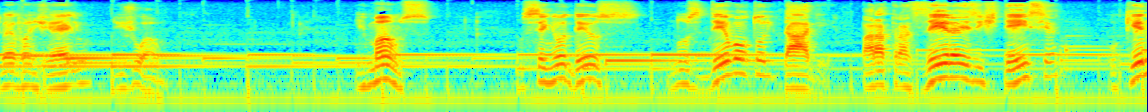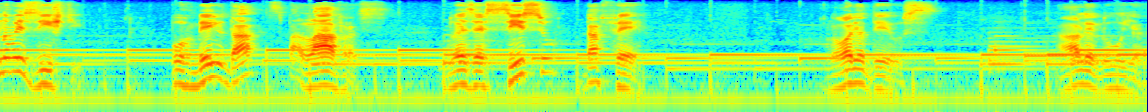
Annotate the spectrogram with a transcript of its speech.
do Evangelho de João. Irmãos, o Senhor Deus nos deu autoridade para trazer à existência o que não existe, por meio das palavras, no exercício da fé. Glória a Deus. Aleluia.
